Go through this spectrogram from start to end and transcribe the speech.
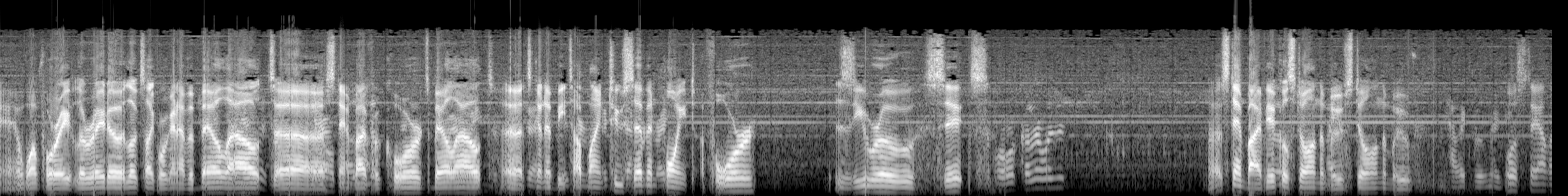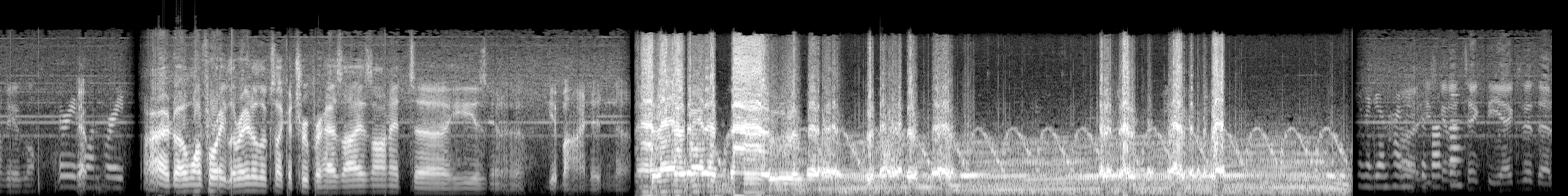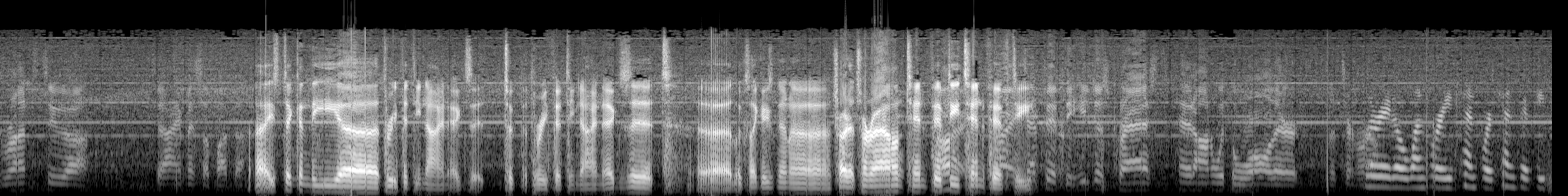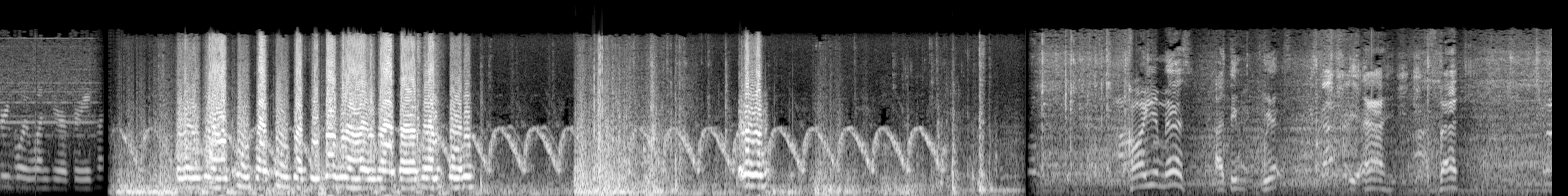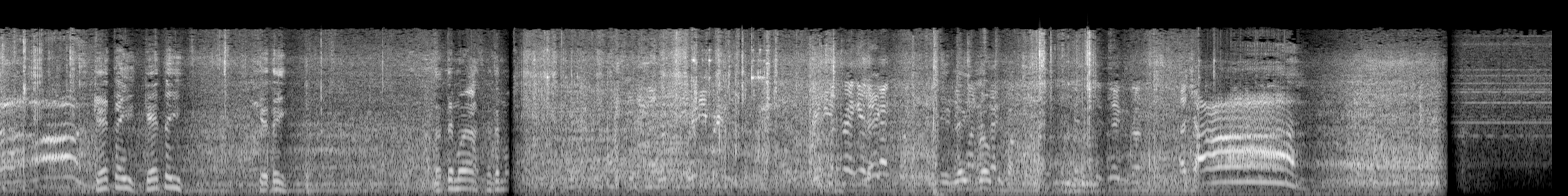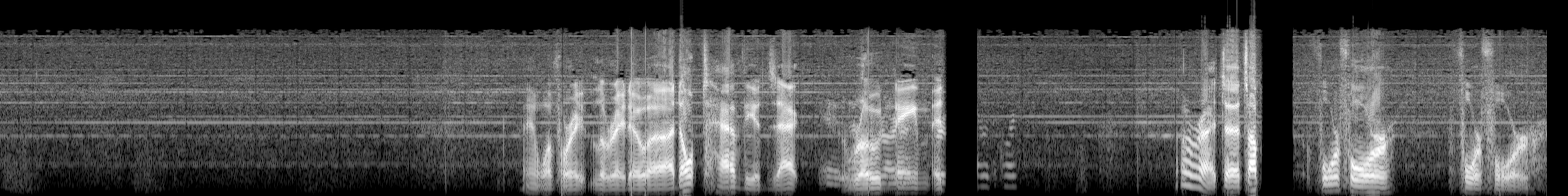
And 148 Laredo, it looks like we're going to have a bailout. Uh, stand by for cords, bailout. Uh, it's going to be top line 27.406. What color was it? Uh, stand by, vehicle still on the move, still on the move. We'll stay on the vehicle. Laredo Yep. 148. All right, uh, 148 Laredo looks like a trooper has eyes on it. Uh, he is going to get behind it. And, uh, And again, Jaime Alright, he's gonna Zapata. Take the exit that runs to, uh, to Jaime Zapata. uh, he's taking the uh, 359 exit. Took the 359 exit. Uh, looks like he's going to try to turn around. 1050, Alright, 1050. alright, 1050. He just crashed head on with the wall there. Let's turn around. Laredo 148, 10 4, 1050, 3 boy 103. Call EMS. I think we. Yeah, bad. Quédate ahí, quédate ahí. Quédate ahí. No te muevas, no te muevas. Leg broken. Ah! And 148 Laredo. Uh, I don't have the exact road name. It, all right, uh, top 4444.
